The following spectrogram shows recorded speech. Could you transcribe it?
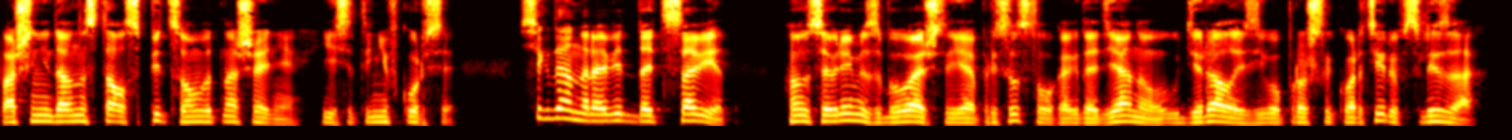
Паша недавно стал спецом в отношениях, если ты не в курсе. Всегда норовит дать совет. Он все время забывает, что я присутствовал, когда Диана удирала из его прошлой квартиры в слезах.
